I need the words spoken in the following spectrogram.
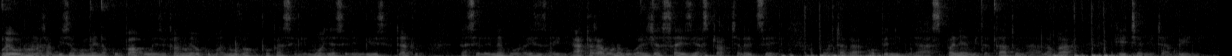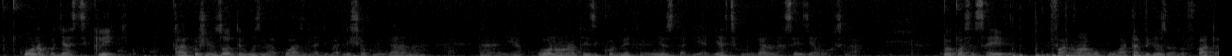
Kwa hiyo unaona kabisa kwamba inakupa uwezekano wewe kumanuva kutoka seli moja, seli mbili, seli tatu na seli nne kwa urahisi zaidi. Hata kama unakubadilisha size ya structure, let's say unataka opening ya span ya mita tatu na labda height ya mita mbili. Kwa hiyo unapo just click calculation zote huku zinakuwa zinajibadilisha kulingana na na nani yako. Kwa hiyo unaona hata hizi coordinate zenyewe zitajiadjust kulingana na size ya box lako. Kwa hiyo kwa sasa hivi mfano wangu huu, hata video zinazofuata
